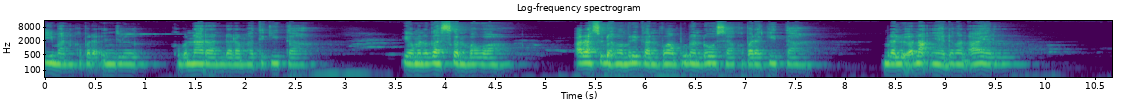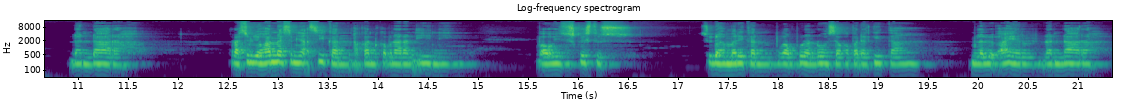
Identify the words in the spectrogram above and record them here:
iman kepada Injil kebenaran dalam hati kita yang menegaskan bahwa Allah sudah memberikan pengampunan dosa kepada kita melalui anaknya dengan air dan darah. Rasul Yohanes menyaksikan akan kebenaran ini bahwa Yesus Kristus sudah memberikan pengampunan dosa kepada kita melalui air dan darah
